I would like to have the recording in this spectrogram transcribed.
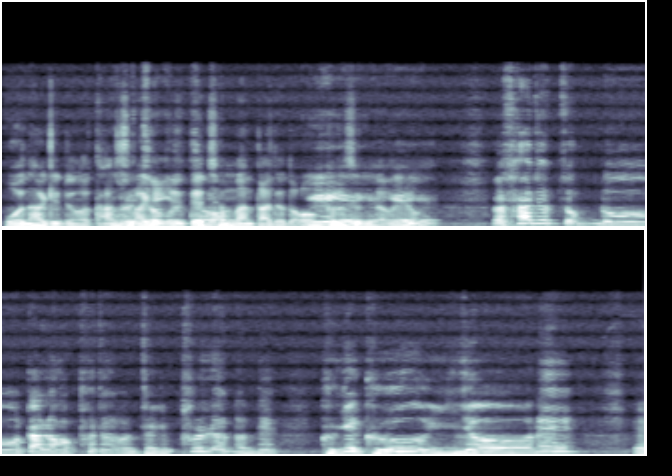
원화 기준으로 단순하게 그렇죠, 그렇죠. 천만 따져도 예, 그렇습니다. 예, 예? 예. 그러니까 4조 정도 달러가 퍼져 저기 풀렸는데 그게 그 이전에 에,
